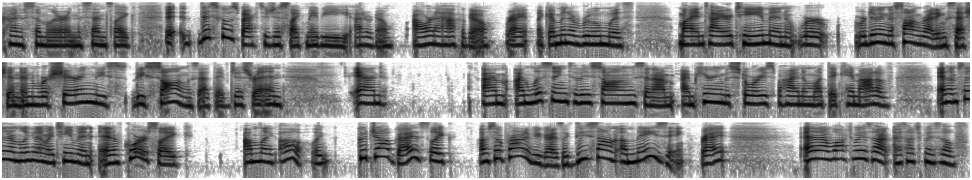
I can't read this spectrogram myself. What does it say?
kind of similar in the sense like it, this goes back to just like maybe I don't know hour and a half ago, right? Like I'm in a room with my entire team and we're we're doing a songwriting session and we're sharing these these songs that they've just written and I'm I'm listening to these songs and I'm I'm hearing the stories behind them, what they came out of, and I'm sitting there, I'm looking at my team, and and of course, like I'm like, oh, like good job, guys, like I'm so proud of you guys, like these sound amazing, right? And I walked away, I thought I thought to myself,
